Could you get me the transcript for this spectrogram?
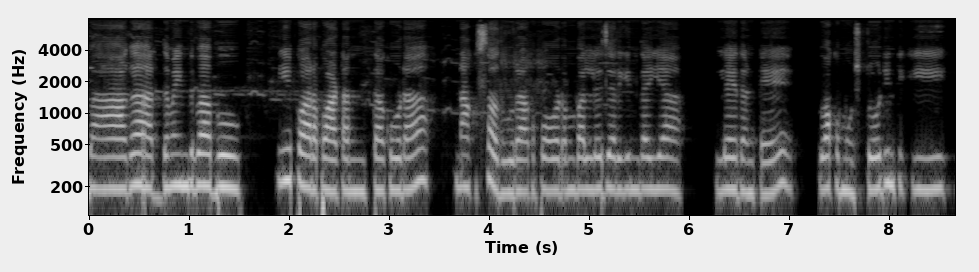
బాగా అర్థమైంది బాబు. ఈ పొరపాటంతా కూడా నాకు చదువు రాకపోవడం వల్లే జరిగిందయ్యా. లేదంటే ఒక ముష్టోడింటికి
